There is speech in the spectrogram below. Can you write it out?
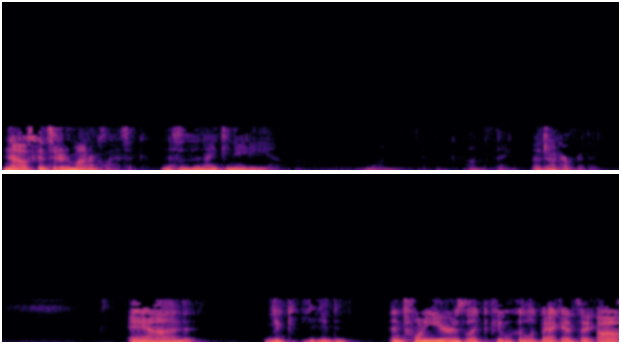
Now it's considered a modern classic. And this is the 1981, I think, um, thing, the John Carpenter thing and you, you in 20 years, like people could look back and say, oh,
